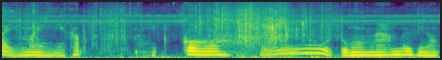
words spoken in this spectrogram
ต่ใหม่นี่ครับเห็ดกอโอ้ตุ่มงามๆเลยพี่น้อง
